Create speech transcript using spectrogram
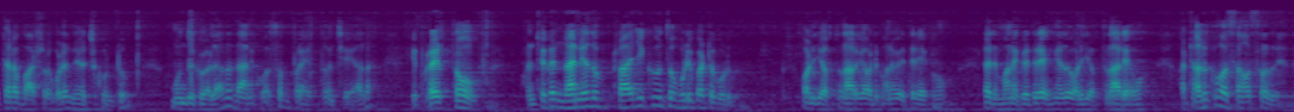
ఇతర భాషలు కూడా నేర్చుకుంటూ ముందుకు వెళ్ళాలి? దానికోసం ప్రయత్నం చేయాలి? ఈ ప్రయత్నం అంతేకాని దాన్ని ఏదో రాజకీయంతో ముడిపెట్టకూడదు వాళ్ళు చెప్తున్నారు కాబట్టి మన వ్యతిరేకం లేదా మనకు వ్యతిరేకం ఏదో వాళ్ళు చెప్తున్నారేమో. అట్లా అనుకోవాల్సిన అవసరం లేదు.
